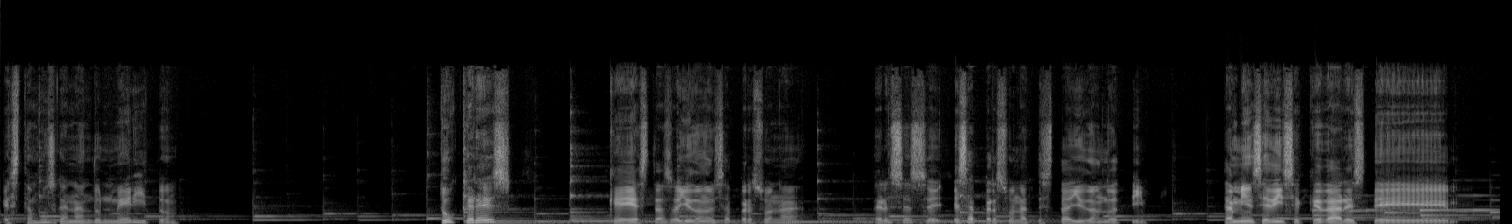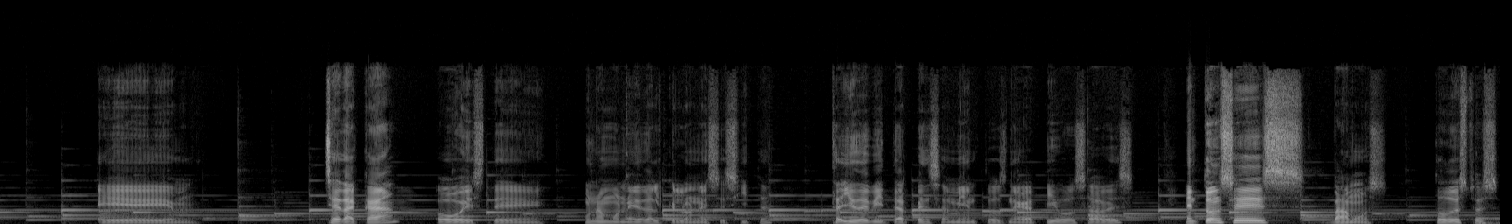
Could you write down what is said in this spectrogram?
estamos ganando un mérito. Tú crees que estás ayudando a esa persona, pero esa, esa persona te está ayudando a ti. También se dice que dar este eh, Sedacá o este, una moneda al que lo necesita, te ayuda a evitar pensamientos negativos, ¿sabes? Entonces, vamos, todo esto es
